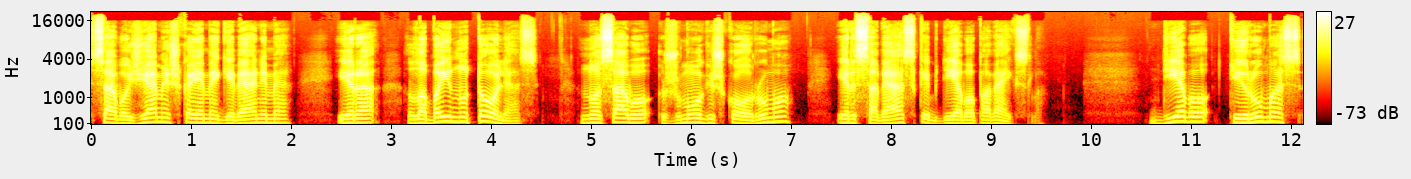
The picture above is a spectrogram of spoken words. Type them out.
savo žemiškajame gyvenime yra labai nutolęs nuo savo žmogiško orumo ir savęs kaip Dievo paveikslo. Dievo tyrumas,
